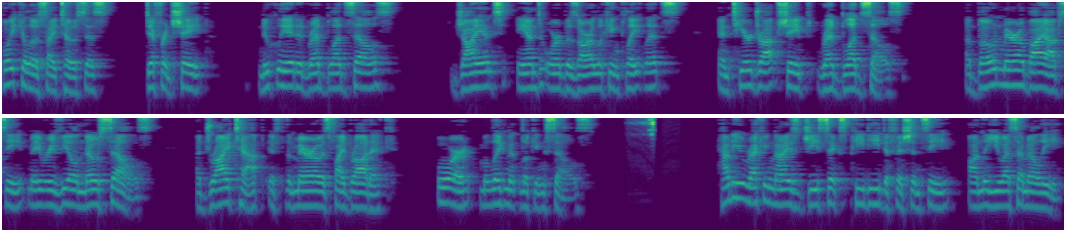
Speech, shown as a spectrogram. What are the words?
poikilocytosis, different shape, nucleated red blood cells, giant and or bizarre looking platelets, and teardrop shaped red blood cells. A bone marrow biopsy may reveal no cells, a dry tap if the marrow is fibrotic, or malignant looking cells. How do you recognize G6PD deficiency on the USMLE?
